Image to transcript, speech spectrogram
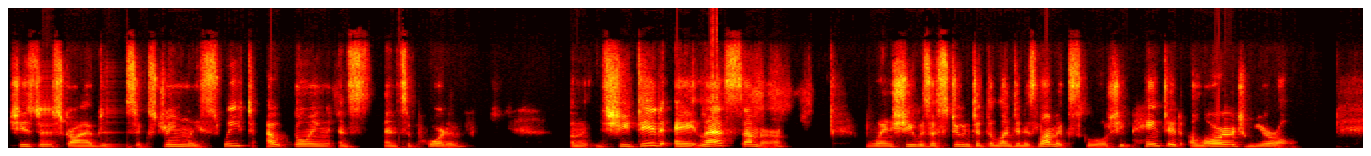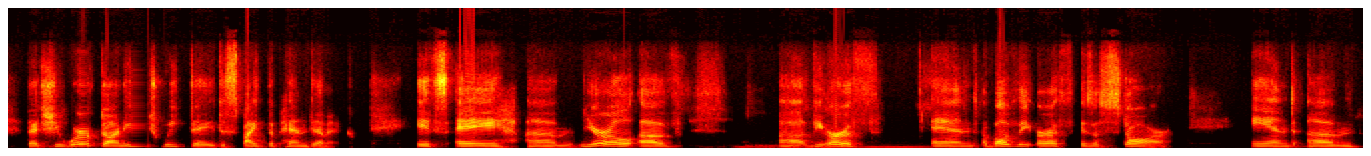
She's described as extremely sweet, outgoing, and, and supportive. Um, she did a last summer when she was a student at the London Islamic School, she painted a large mural that she worked on each weekday despite the pandemic. It's a um, mural of uh, the earth, and above the earth is a star. And um,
